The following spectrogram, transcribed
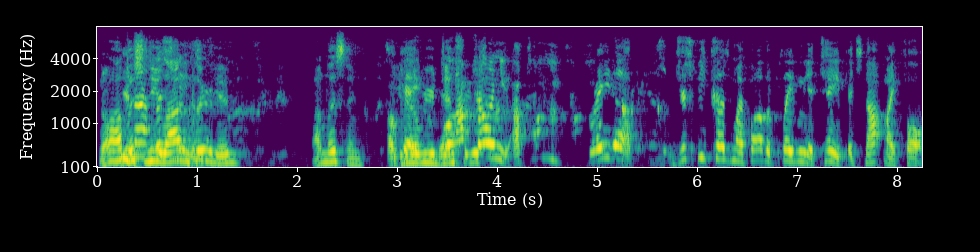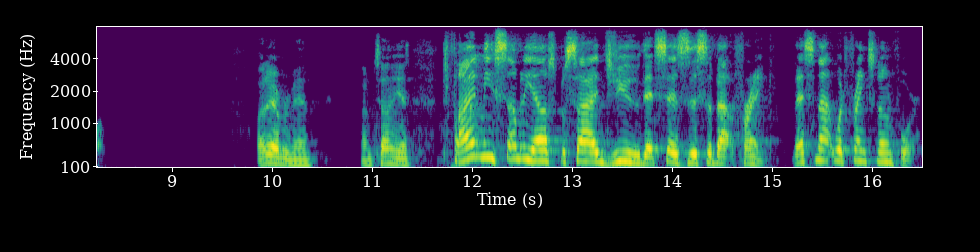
No, I'm You're listening to you loud and clear, dude. I'm listening. Okay. Over your well, I'm telling you, I'm telling you straight up. Just because my father played me a tape, it's not my fault. Whatever, man. I'm telling you. Find me somebody else besides you that says this about Frank. That's not what Frank's known for.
